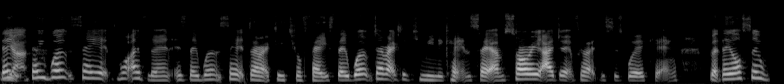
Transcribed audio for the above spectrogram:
they, Yeah. they won't say it. What I've learned is they won't say it directly to your face. They won't directly communicate and say, I'm sorry, I don't feel like this is working. But they also,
